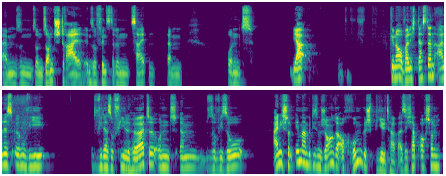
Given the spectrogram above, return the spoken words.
ähm, so, ein, so ein Sonnenstrahl in so finsteren Zeiten. Ähm, und ja, genau, weil ich das dann alles irgendwie wieder so viel hörte und ähm, sowieso eigentlich schon immer mit diesem Genre auch rumgespielt habe. Also ich habe auch schon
